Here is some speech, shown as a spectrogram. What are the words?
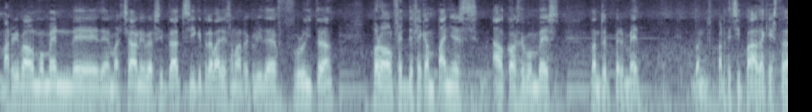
m'arriba el moment de, de marxar a la universitat, sí que treballes amb la recollida de fruita, però el fet de fer campanyes al cos de bombers doncs et permet doncs, participar d'aquesta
